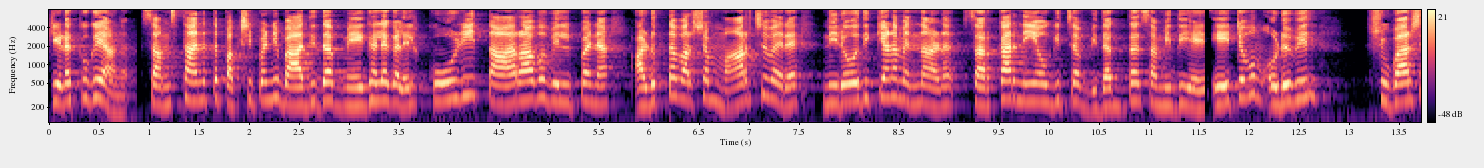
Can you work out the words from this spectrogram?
കിടക്കുകയാണ്. സംസ്ഥാനത്ത് പക്ഷിപ്പനി ബാധിത മേഖലകളിൽ കോഴി താറാവ് വിൽപ്പന അടുത്ത വർഷം മാർച്ച് വരെ നിരോധിക്കണമെന്നാണ് സർക്കാർ നിയോഗിച്ച വിദഗ്ധ സമിതി ഏറ്റവും ഒടുവിൽ ശുപാർശ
